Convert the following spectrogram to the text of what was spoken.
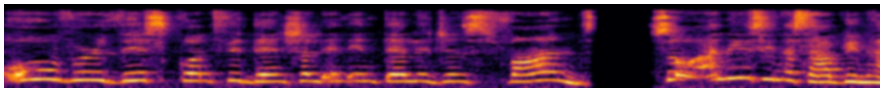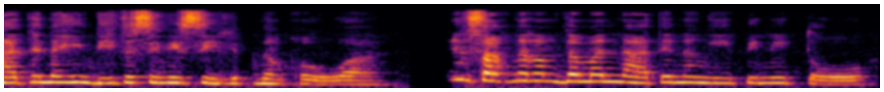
over this confidential and intelligence funds. So, ano yung sinasabi natin na hindi ito sinisilip ng COA? In fact, naramdaman natin ang ngipin nito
